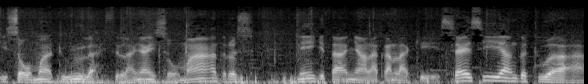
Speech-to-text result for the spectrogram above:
Isoma dulu lah istilahnya isoma. Terus ini kita nyalakan lagi. Sesi yang kedua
